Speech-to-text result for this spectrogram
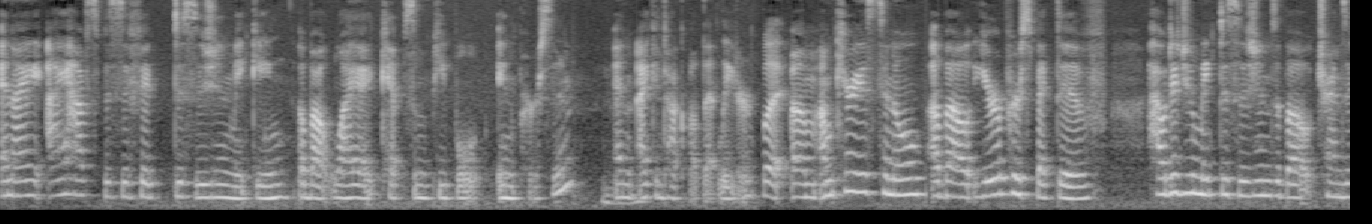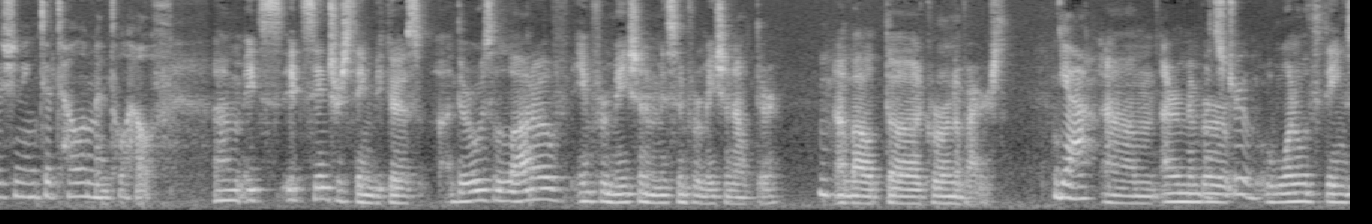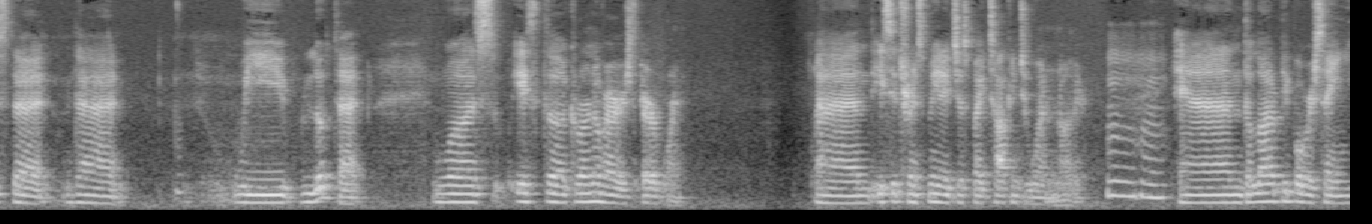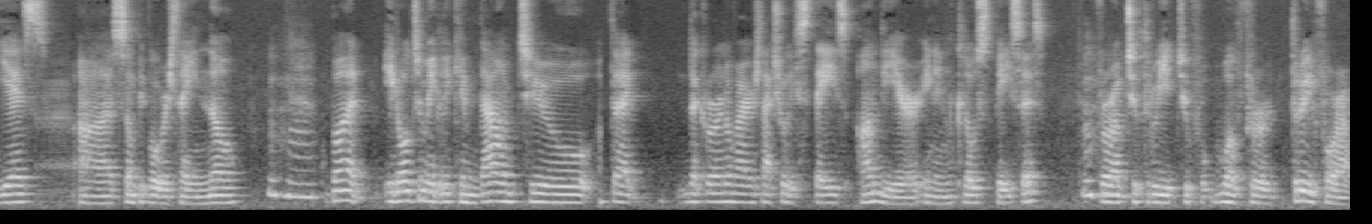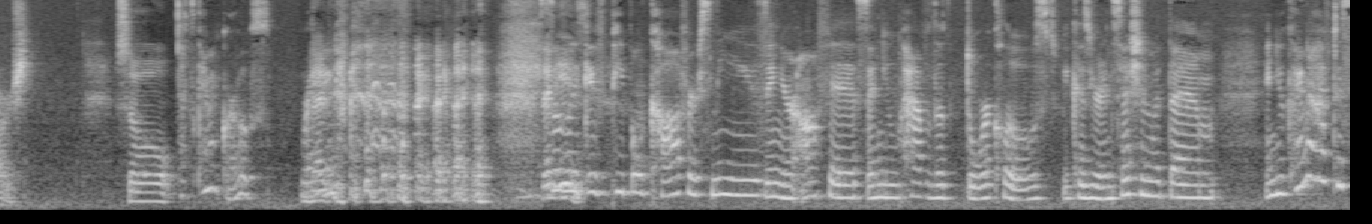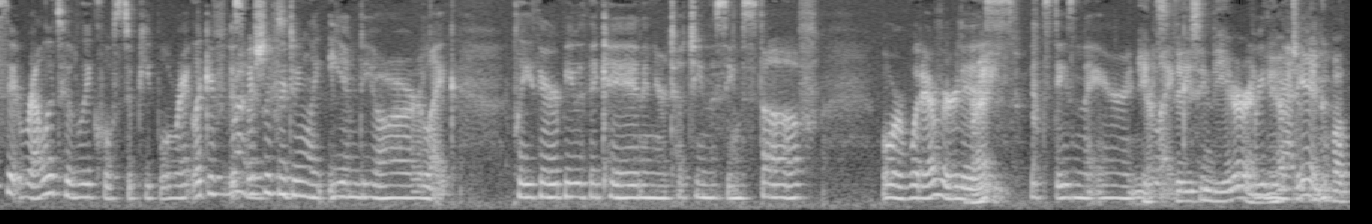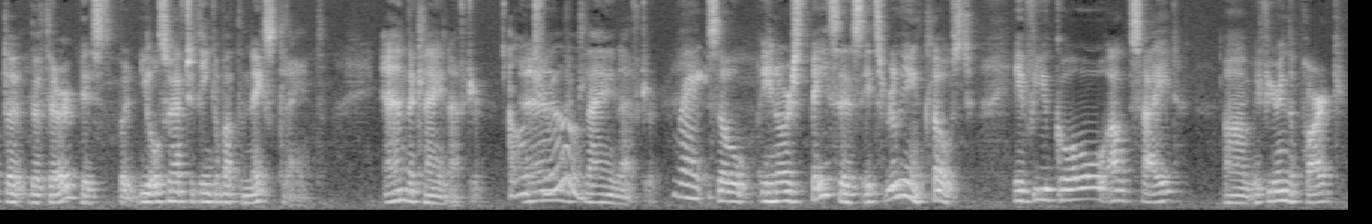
and I, I have specific decision making about why I kept some people in person. Mm-hmm. And I can talk about that later. But um, I'm curious to know about your perspective. How did you make decisions about transitioning to telemental health? Um, it's it's interesting because there was a lot of information and misinformation out there mm-hmm. about the coronavirus. Yeah. Um, I remember That's true. one of the things that that we looked at was is the coronavirus airborne, and is it transmitted just by talking to one another? Mm-hmm. And a lot of people were saying yes. Uh, some people were saying no. Mm-hmm. But it ultimately came down to that the coronavirus actually stays on the air in enclosed spaces mm-hmm. for up to three to four, well for three to four hours. So that's kind of gross. Right. That, that so, is. like, if people cough or sneeze in your office and you have the door closed because you're in session with them, and you kind of have to sit relatively close to people, right? Like, if right. especially if you're doing like EMDR or like play therapy with a kid and you're touching the same stuff, or whatever it is, right. it stays in the air and you're it like stays in the air and you have to in. think about the, the therapist, but you also have to think about the next client and the client after. Oh, and true. the client after. Right. So in our spaces, it's really enclosed. If you go outside, um, if you're in the park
